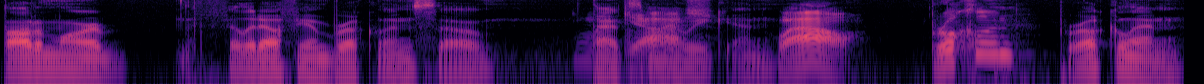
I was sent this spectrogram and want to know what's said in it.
Baltimore, Philadelphia, and Brooklyn. So Oh my that's my weekend. Wow, Brooklyn. Brooklyn.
